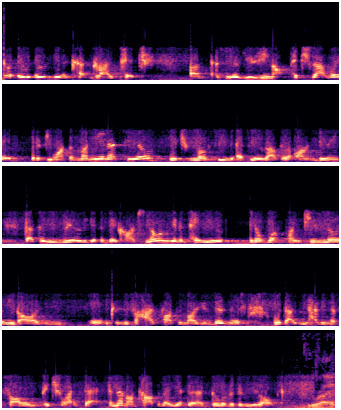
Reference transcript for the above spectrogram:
So it, it would be a cut dry pitch. Um, SEO is usually not pitched that way, but if you want the money in SEO, which most of these SEOs out there aren't doing, that's how you really get the big cards. No one's going to pay you, you know, 1.2 million dollars in because it's a high profit margin business without you having a solid pitch like that. And then on top of that, you have to deliver the results. Right.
